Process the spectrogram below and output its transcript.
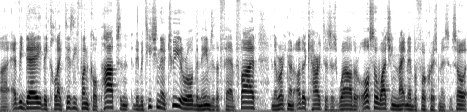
Uh, every day they collect Disney Funko Pops, and they've been teaching their two-year-old the names of the Fab Five, and they're working on other characters as well. They're also watching Nightmare Before Christmas. So,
